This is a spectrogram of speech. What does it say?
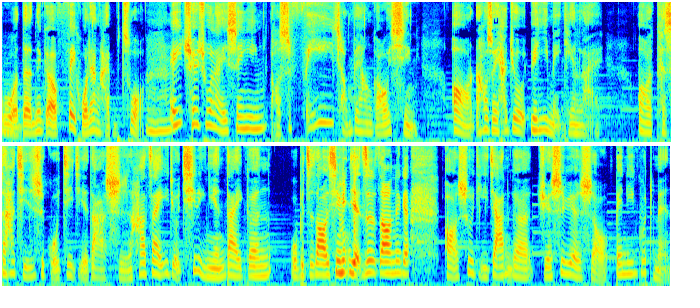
我的那个肺活量还不错，哎、嗯欸，吹出来声音，老师非常非常高兴。哦，然后所以他就愿意每天来哦。可是他其实是国际级的大师，他在一九七零年代跟我不知道欣屏姐知不知道那个哦竖笛家那个爵士乐手 Benny Goodman，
